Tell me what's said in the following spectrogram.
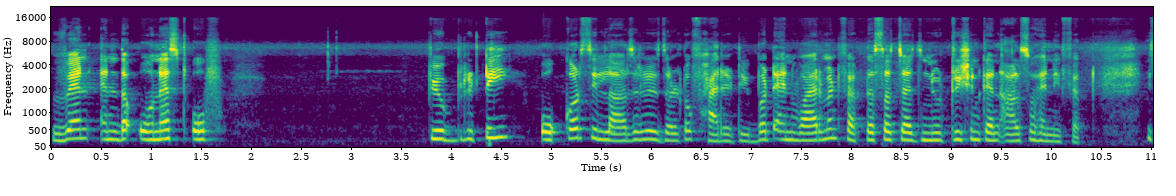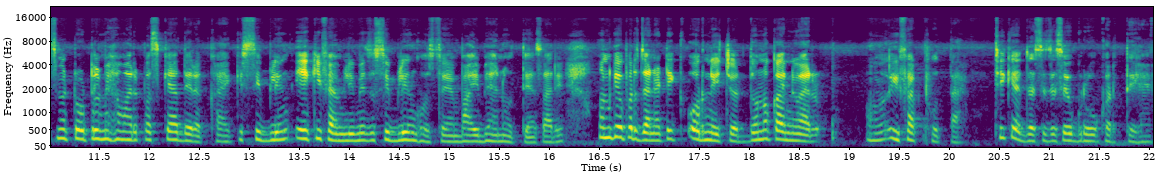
when and the honest of puberty occurs is largely a result of heredity, but environment factors such as nutrition can also have an effect. इसमें टोटल में हमारे पास क्या दे रखा है कि सिबलिंग एक ही फैमिली में जो सिबलिंग होते हैं भाई बहन होते हैं सारे, उनके ऊपर जेनेटिक और नेचर दोनों का इफ़ेक्ट होता है। ठीक है? जैसे जैसे वो ग्रो करते हैं।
